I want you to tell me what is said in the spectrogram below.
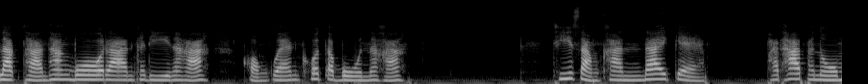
หลักฐานทางโบราณคดีนะคะ ของแคว้นโคตบูรณ์นะคะ ที่สำคัญได้แก่ พระธาตุพนม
